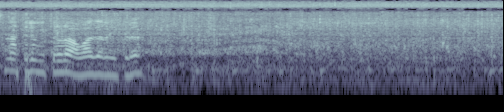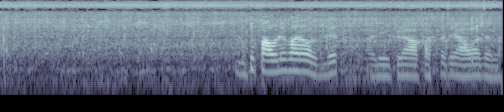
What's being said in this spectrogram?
कसला तरी मित्रांनो आवाज आला इकडं. मोठे पावणे बारा वाजलेत आणि इकडे आकाशला तरी आवाज आला.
